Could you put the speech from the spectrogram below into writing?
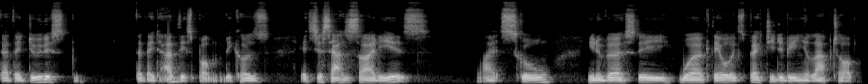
that they do this, that they have this problem because it's just how society is. Like school, university, work, they all expect you to be in your laptop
